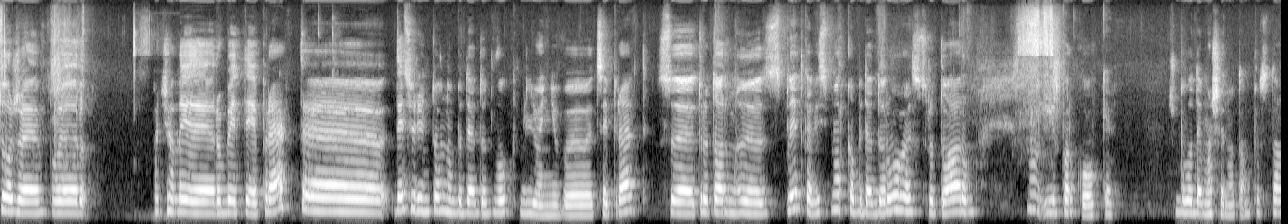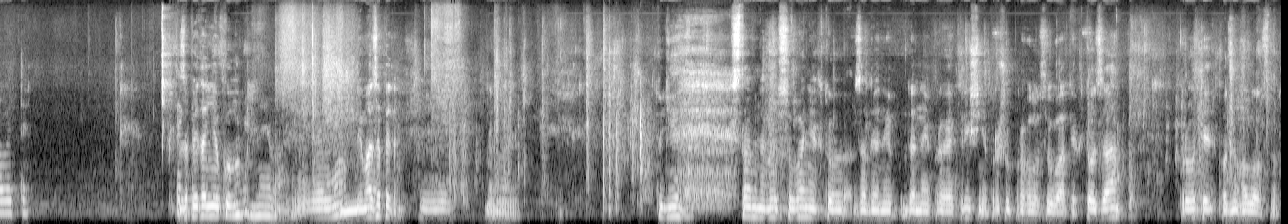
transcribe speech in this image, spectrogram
Теж е, почали робити проект. Е, Десь орієнтовно буде до 2 мільйонів е, цей проект. З е, тротуар, з плитка, вісьмерка буде дорога з тротуаром, ну і парковки. Щоб було де машину там поставити. Запитання в кого? Нема. Нема запитань? Ні. Немає. Тоді ставимо на голосування, хто за даний, даний проект рішення. Прошу проголосувати. Хто за, проти, одноголосно.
